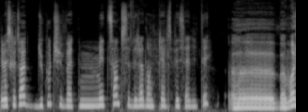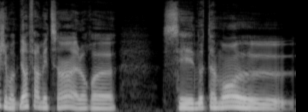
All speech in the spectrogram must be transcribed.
Et parce que toi, du coup, tu vas être médecin, tu sais déjà dans quelle spécialité? Euh, bah moi j'aimerais bien faire médecin. Alors euh, c'est notamment euh,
